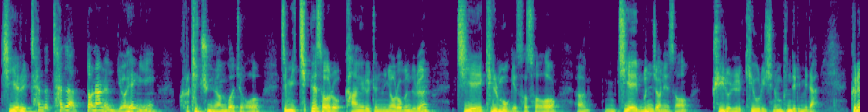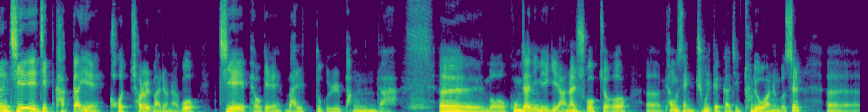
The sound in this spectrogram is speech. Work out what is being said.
지혜를 찾아 떠나는 여행이 그렇게 중요한 거죠. 지금 이 집에서 강의를 듣는 여러분들은 지혜의 길목에 서서 어, 지혜의 문전에서 귀를 기울이시는 분들입니다. 그는 지혜의 집 가까이에 거처를 마련하고 지혜의 벽에 말뚝을 박는다. 에, 뭐 공자님 얘기 안 할 수가 없죠. 어, 평생 죽을 때까지 두려워하는 것을 어,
